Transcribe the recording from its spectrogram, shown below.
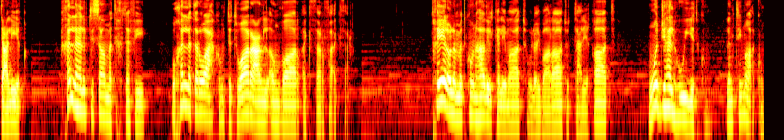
تعليق. خلها الابتسامة تختفي وخلت أرواحكم تتوارى عن الأنظار أكثر فأكثر. تخيلوا لما تكون هذه الكلمات والعبارات والتعليقات موجهة لهويتكم لانتمائكم.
